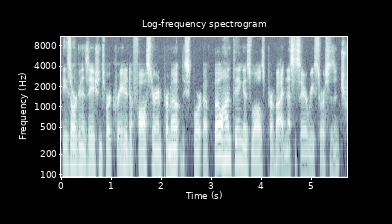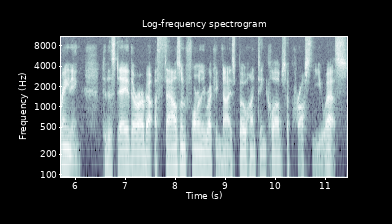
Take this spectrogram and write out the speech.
These organizations were created to foster and promote the sport of bow hunting, as well as provide necessary resources and training. To this day, there are about a thousand formally recognized bow hunting clubs across the U.S.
